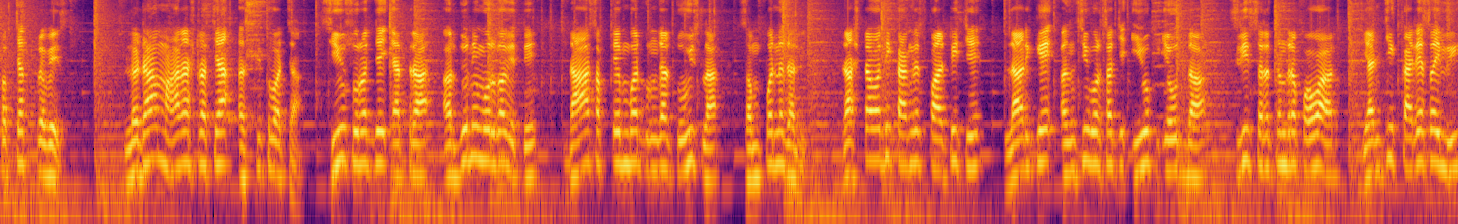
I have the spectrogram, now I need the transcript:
पक्षात प्रवेश. लढा महाराष्ट्राच्या अस्तित्वाच्या शिवस्वराज्य यात्रा अर्जुनी मोरगाव येथे दहा सप्टेंबर दोन हजार चोवीसला संपन्न झाली. राष्ट्रवादी काँग्रेस पार्टीचे लाडके ऐंशी वर्षाचे युवक योद्धा श्री शरदचंद्र पवार यांची कार्यशैली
